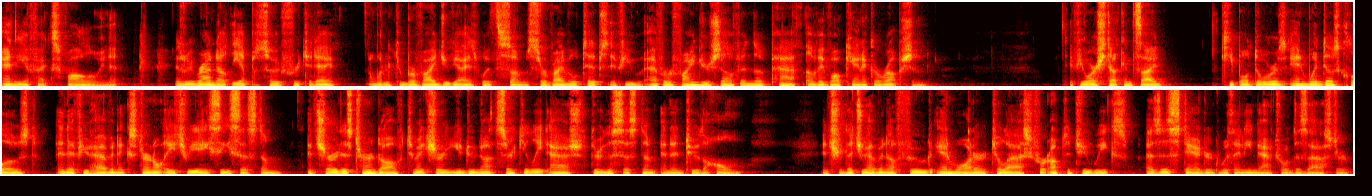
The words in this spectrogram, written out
and the effects following it. As we round out the episode for today, I wanted to provide you guys with some survival tips if you ever find yourself in the path of a volcanic eruption. If you are stuck inside, keep all doors and windows closed, and if you have an external HVAC system, Ensure it is turned off to make sure you do not circulate ash through the system and into the home. Ensure that you have enough food and water to last for up to two weeks, as is standard with any natural disaster.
